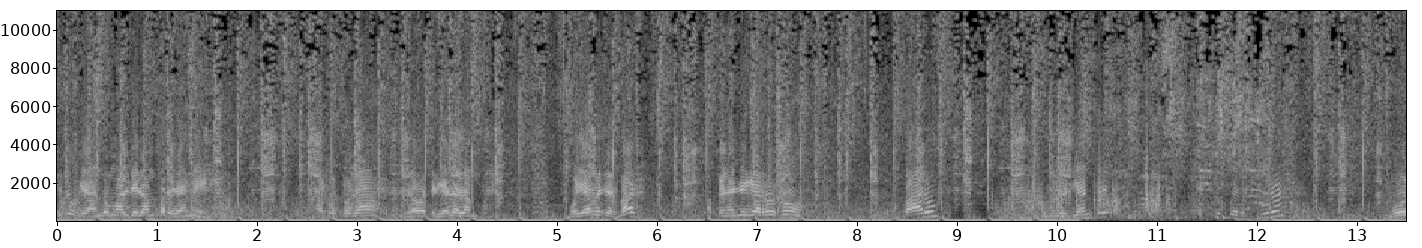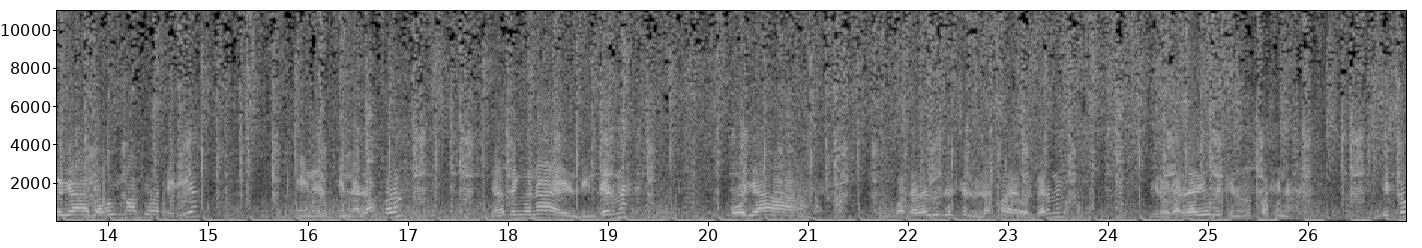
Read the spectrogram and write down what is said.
Estoy quedando mal de lámpara, ya me agotó la, la batería de la lámpara. Voy a reservar, apenas llegue a Rosso paro, como los decía antes, es súper oscura. Voy a, ya voy más de batería en, en la lámpara, ya no tengo nada de linterna. Voy a guardar la luz del celular para devolverme y rogarle a Dios de que no nos pase nada. ¿Listo?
